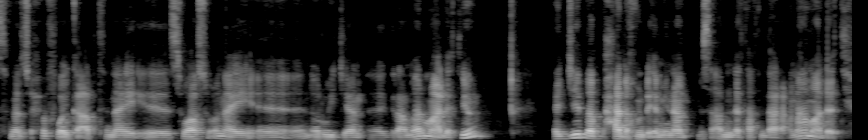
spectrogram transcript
ስነ ፅሑፍ ወይ ከዓ ኣብቲ ናይ ሰዋስኦ ናይ ኖርዌጅያን ግራመር ማለት እዩ ሕጂ በብሓደ ክንሪኦም ኢና ምስ ኣብነታት እንዳርኣና ማለት እዩ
